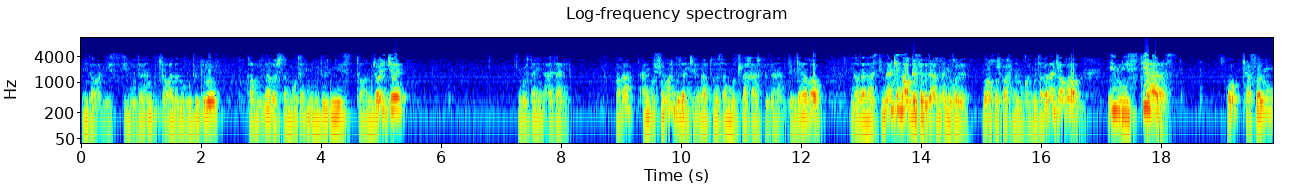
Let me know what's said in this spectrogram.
ایدالیستی بودند که عالم وجود رو قبول نداشتن. گفتن این وجود نیست. تا آنجایی که گفتن این عدنه فقط انگوش شماری بودن که اینقدر تونستن مطلق حرف بزنن. که بگن آقا این آدم هستی. نه که ناقصه به درد نمی‌خوره ما رو خوشبخت نمی‌کنه. معتقدن که آقا این نیستی هست. خب کسانی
